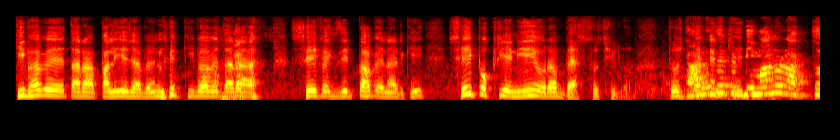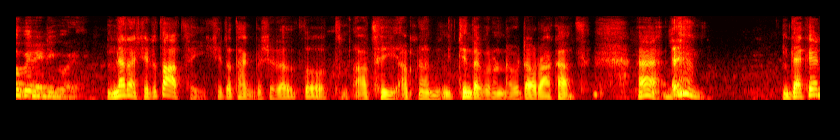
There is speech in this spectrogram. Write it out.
কীভাবে তারা পালিয়ে যাবেন কীভাবে তারা সেফ এক্সিট পাবেন আর কি সেই প্রক্রিয়া নিয়েই ওরা ব্যস্ত ছিল। তো বিমানও রাখতে হবে রেডি করে। না না সেটা তো আছেই সেটা থাকবে সেটা তো আছেই আপনার চিন্তা করেন না ওটাও রাখা আছে। হ্যাঁ দেখেন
